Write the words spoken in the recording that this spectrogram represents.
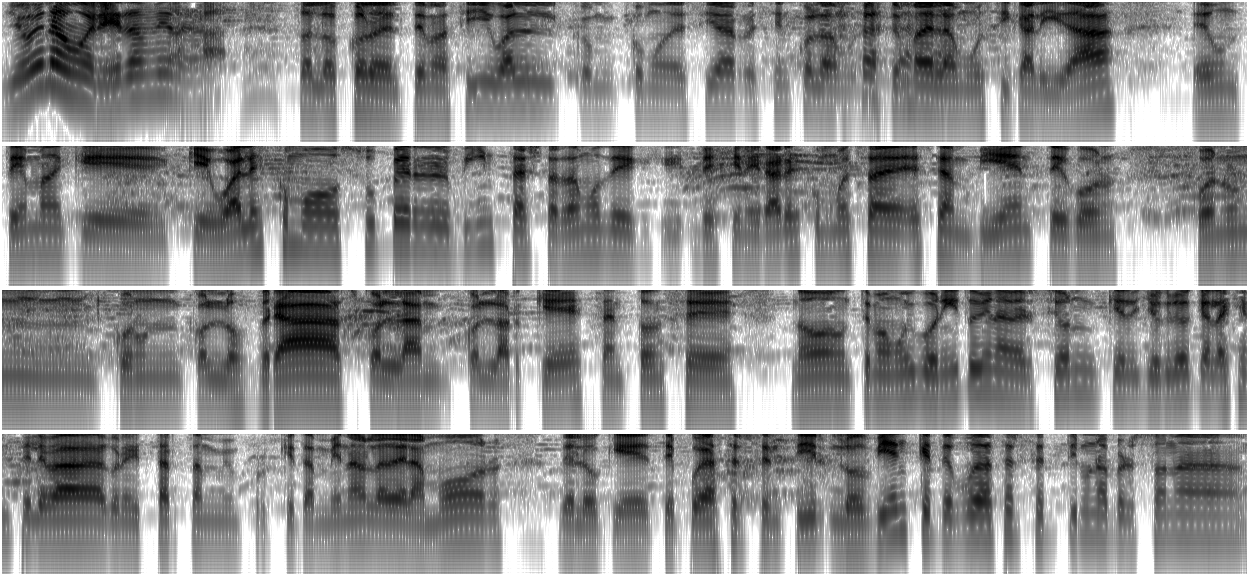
Yo me enamoré también. ¿eh? Son los coros del tema. Sí, igual com- como decía recién con la- el tema de la musicalidad, es un tema que, que igual es como súper vintage. Tratamos de, de generar es como esa, ese ambiente con, con, un, con, un- con los brass, con la, con la orquesta. Entonces, no, un tema muy bonito y una versión que yo creo que a la gente le va a conectar también porque también habla del amor, de lo que te puede hacer sentir, lo bien que te puede hacer sentir una persona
